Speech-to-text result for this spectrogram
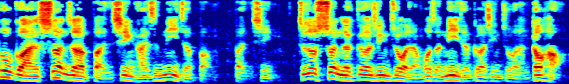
不管顺着本性还是逆着本本性，就是顺着个性做人或者逆着个性做人都好，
